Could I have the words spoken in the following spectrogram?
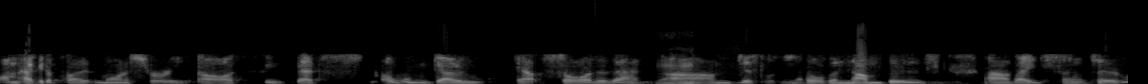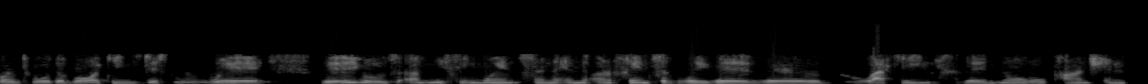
I'm happy to play at minus three. I think that's I wouldn't go outside of that. Mhm. Um, just looking at all the numbers, uh, they seem to lean toward the Vikings, just where the Eagles are missing Wentz, and, and offensively they're they're lacking their normal punch and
